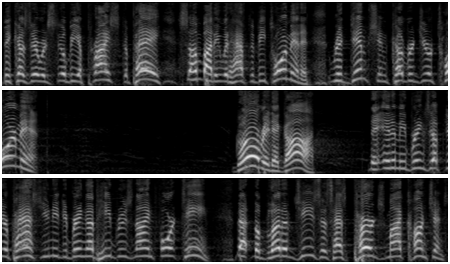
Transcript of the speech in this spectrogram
because there would still be a price to pay. Somebody would have to be tormented. Redemption covered your torment. Glory to God. The enemy brings up your past, you need to bring up Hebrews 9 14 that the blood of Jesus has purged my conscience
